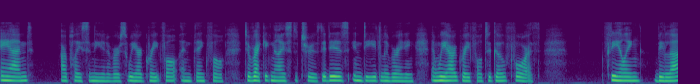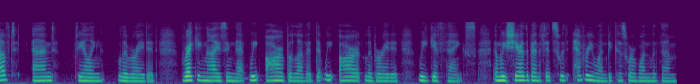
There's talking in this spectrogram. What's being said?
and our place in the universe. We are grateful and thankful to recognize the truth. It is indeed liberating, and we are grateful to go forth feeling beloved and feeling liberated, recognizing that we are beloved, that we are liberated. We give thanks and we share the benefits with everyone because we're one with them.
